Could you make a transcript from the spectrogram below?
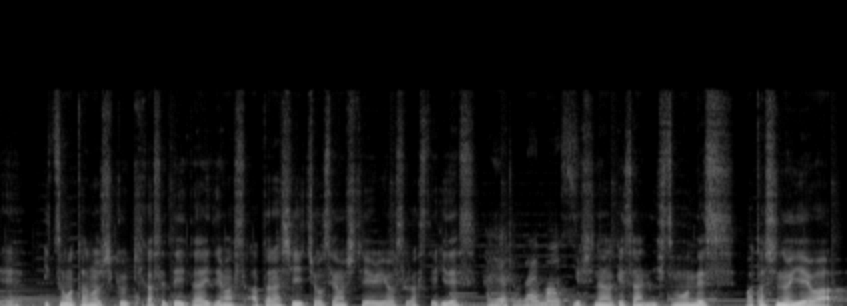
えーいつも楽しく聞かせていただいています。新しい挑戦をしている様子が素敵です。ありがとうございます。吉永家さんに質問です。私の家は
